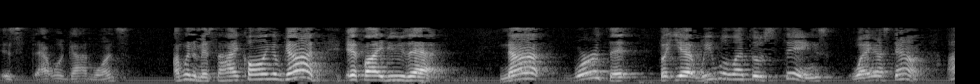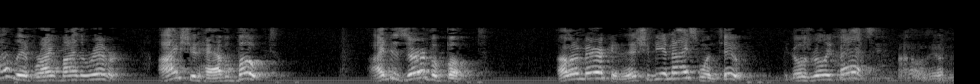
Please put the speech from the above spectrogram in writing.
is that what God wants? I'm going to miss the high calling of God if I do that. Not worth it, but yet we will let those things weigh us down. I live right by the river. I should have a boat. I deserve a boat. I'm an American, and it should be a nice one too. It goes really fast. I don't know.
